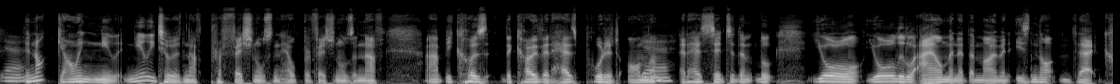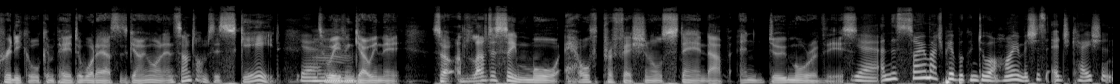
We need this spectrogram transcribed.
Yeah. They're not going nearly nearly to enough professionals and health professionals enough uh, because the COVID has put it on Yeah. them. It has said to them, look, your your little ailment at the moment is not that critical compared to what else is going on, and sometimes they're scared Yeah. to even go in there. So I'd love to see more health professionals stand up and do more of this. Yeah. And there's so much people can do at home. It's just education.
